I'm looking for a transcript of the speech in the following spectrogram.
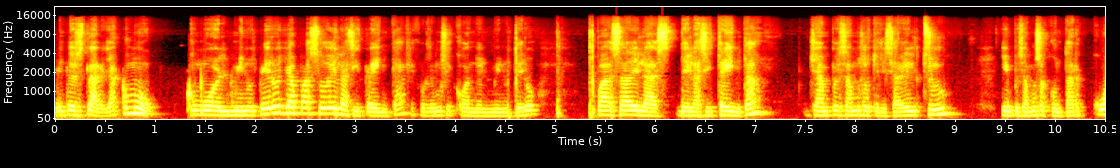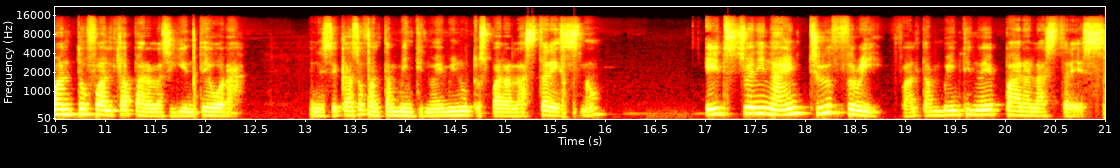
Entonces, claro, ya como, como el minutero ya pasó de las y 30, recordemos que cuando el minutero pasa de las, de las y 30, ya empezamos a utilizar el to y empezamos a contar cuánto falta para la siguiente hora. En este caso faltan 29 minutos para las 3, ¿no? It's 29 to 3. Faltan 29 para las 3.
